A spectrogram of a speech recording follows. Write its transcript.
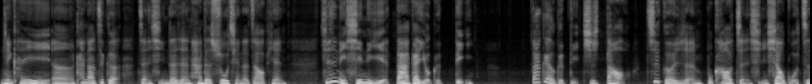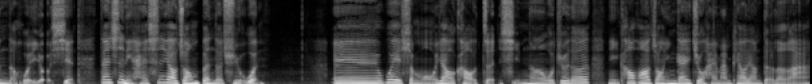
你可以嗯看到这个整形的人他的术前的照片，其实你心里也大概有个底，大概有个底，知道这个人不靠整形效果真的会有限，但是你还是要装笨的去问，诶，为什么要靠整形呢？我觉得你靠化妆应该就还蛮漂亮的了啊。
